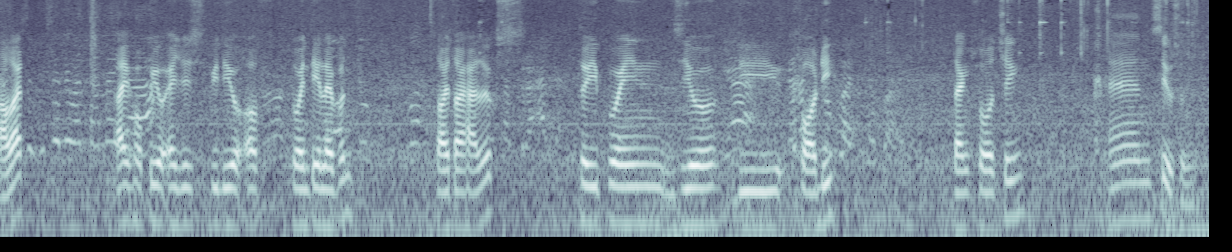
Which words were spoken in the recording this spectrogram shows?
Alright, I hope you enjoy this video of 2011 Toyota Hilux 3.0 D4D. Thanks for watching and see you soon.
